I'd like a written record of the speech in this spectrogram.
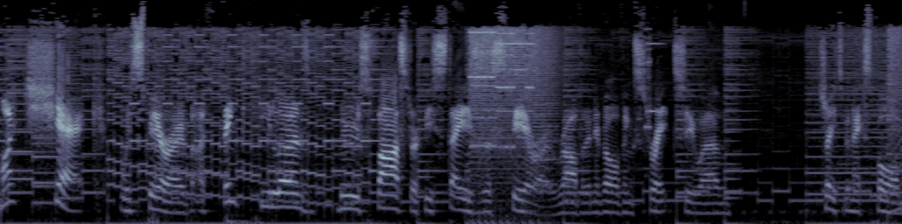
might check with Spearow, but I think he learns moves faster if he stays as a Spearow rather than evolving straight to um, straight to the next form.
